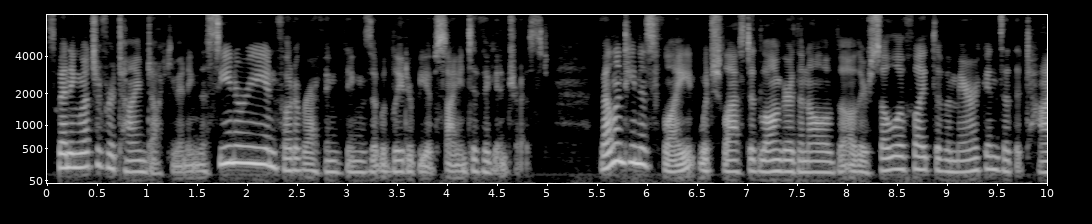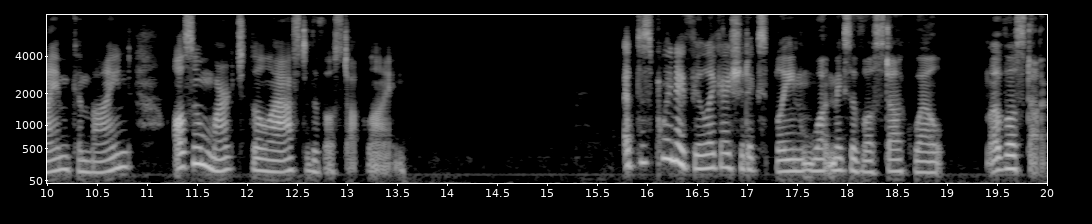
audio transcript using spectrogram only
spending much of her time documenting the scenery and photographing things that would later be of scientific interest. Valentina's flight, which lasted longer than all of the other solo flights of Americans at the time combined, also marked the last of the Vostok line. At this point, I feel like I should explain what makes a Vostok, well, a Vostok.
